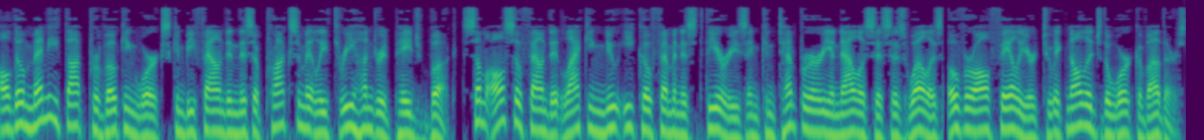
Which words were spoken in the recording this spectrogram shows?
Although many thought-provoking works can be found in this approximately 300-page book, some also found it lacking new ecofeminist theories and contemporary analysis as well as overall failure to acknowledge the work of others.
